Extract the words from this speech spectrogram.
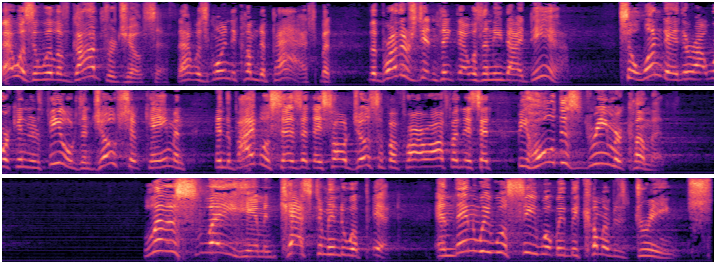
That was the will of God for Joseph. That was going to come to pass. But the brothers didn't think that was a neat idea. So one day they're out working in the fields, and Joseph came, and, and the Bible says that they saw Joseph afar off, and they said, Behold, this dreamer cometh. Let us slay him and cast him into a pit, and then we will see what will become of his dreams.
